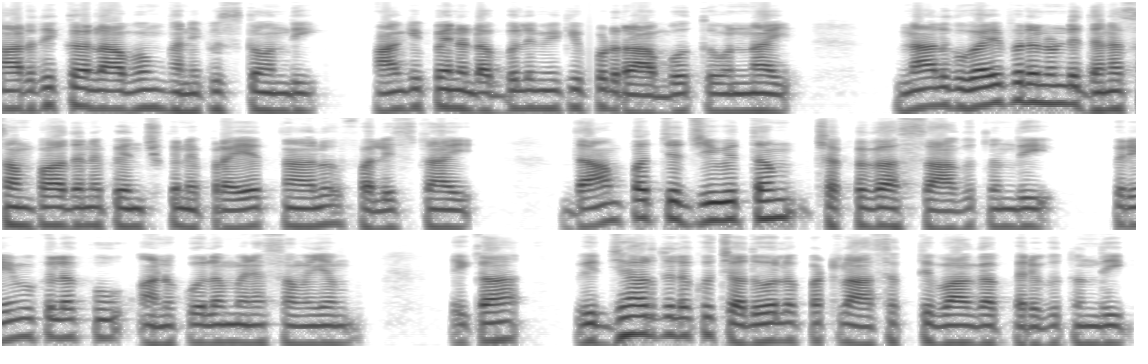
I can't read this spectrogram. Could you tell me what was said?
ఆర్థిక లాభం కనిపిస్తోంది. ఆగిపోయిన డబ్బులు మీకు ఇప్పుడు రాబోతూ ఉన్నాయి. నాలుగు వైపుల నుండి ధన సంపాదన పెంచుకునే ప్రయత్నాలు ఫలిస్తాయి. దాంపత్య జీవితం చక్కగా సాగుతుంది. ప్రేమికులకు అనుకూలమైన సమయం. ఇక విద్యార్థులకు చదువుల పట్ల ఆసక్తి బాగా పెరుగుతుంది.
